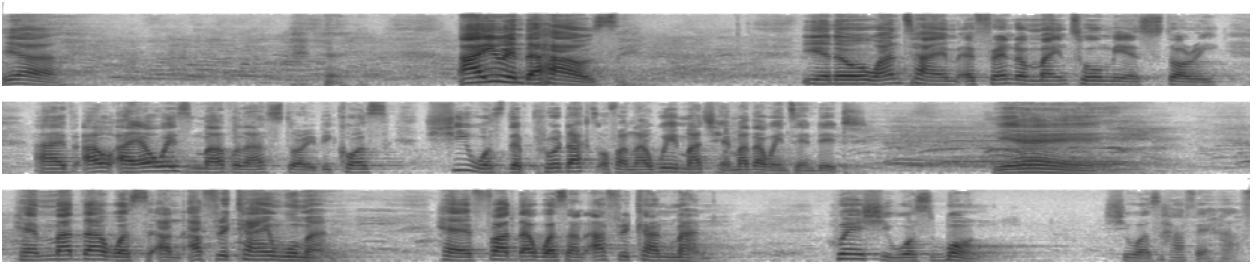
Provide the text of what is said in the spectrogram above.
yeah. Are you in the house? You know, one time a friend of mine told me a story. I've, I, I always marvel at that story because she was the product of an away match her mother went and did. Yeah. Her mother was an African woman. Her father was an African man. When she was born, she was half and half.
